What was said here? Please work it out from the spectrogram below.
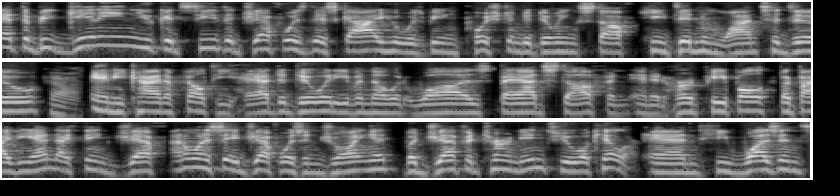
at the beginning, you could see that Jeff was this guy who was being pushed into doing stuff he didn't want to do. Yeah. And he kind of felt he had to do it, even though it was bad stuff and, and it hurt people. But by the end, I think Jeff, I don't want to say Jeff was enjoying it, but Jeff had turned into a killer. And he wasn't,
